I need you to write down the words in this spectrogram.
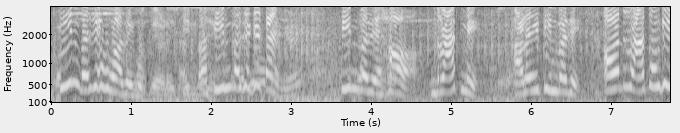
तीन बजे हुआ देखो। तीन हाँ, बजे। तीन बजे के टाइम तीन बजे। हाँ रात में। अढ़ाई तीन बजे। और रातों के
